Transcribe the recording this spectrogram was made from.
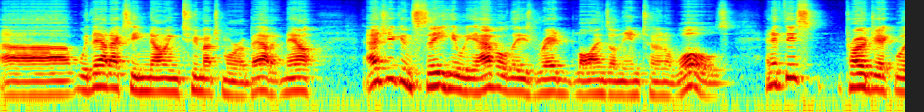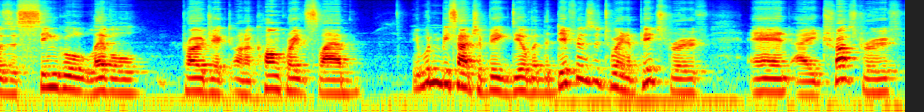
uh, without actually knowing too much more about it. Now, as you can see here, we have all these red lines on the internal walls. And if this project was a single level project on a concrete slab, it wouldn't be such a big deal. But the difference between a pitched roof and a truss roof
